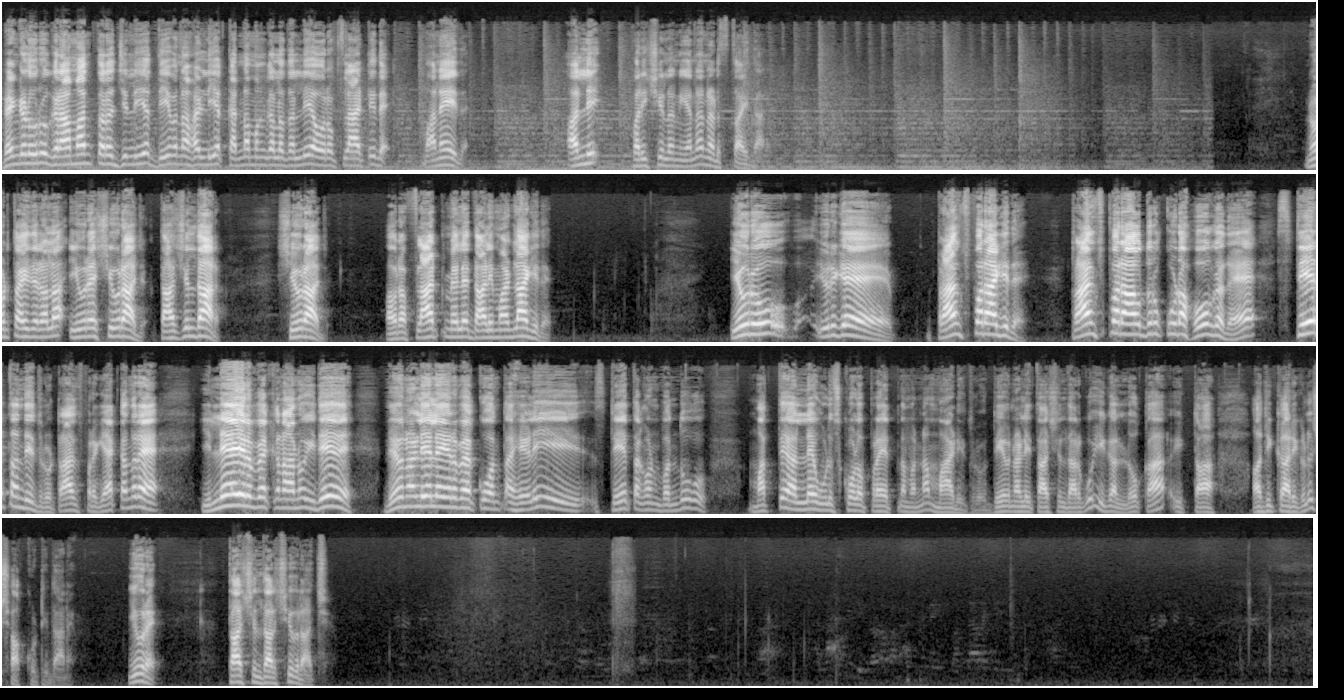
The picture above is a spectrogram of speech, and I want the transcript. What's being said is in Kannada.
ಬೆಂಗಳೂರು ಗ್ರಾಮಾಂತರ ಜಿಲ್ಲೆಯ ದೇವನಹಳ್ಳಿಯ ಕನ್ನಮಂಗಲದಲ್ಲಿ ಅವರ ಫ್ಲಾಟ್ ಇದೆ, ಮನೆ ಇದೆ. ಅಲ್ಲಿ ಪರಿಶೀಲನೆಯನ್ನು ನಡೆಸ್ತಾ ಇದ್ದಾರೆ. ನೋಡ್ತಾ ಇದ್ದೀರಲ್ಲ, ಇವರೇ ಶಿವರಾಜ್, ತಹಶೀಲ್ದಾರ್. ಶಿವರಾಜ್ ಅವರ ಫ್ಲಾಟ್ ಮೇಲೆ ದಾಳಿ ಮಾಡಲಾಗಿದೆ. ಇವರು, ಇವರಿಗೆ ಟ್ರಾನ್ಸ್ಫರ್ ಆಗಿದೆ. ಟ್ರಾನ್ಸ್ಫರ್ ಆದರೂ ಕೂಡ ಹೋಗದೆ ಸ್ಟೇ ತಂದಿದ್ರು ಟ್ರಾನ್ಸ್ಫರ್ಗೆ. ಯಾಕಂದರೆ ಇಲ್ಲೇ ಇರಬೇಕು ನಾನು, ಇದೇ ದೇವನಹಳ್ಳಿಯಲ್ಲೇ ಇರಬೇಕು ಅಂತ ಹೇಳಿ ಸ್ಟೇ ತಗೊಂಡು ಬಂದು ಮತ್ತೆ ಅಲ್ಲೇ ಉಳಿಸ್ಕೊಳ್ಳೋ ಪ್ರಯತ್ನವನ್ನು ಮಾಡಿದರು. ದೇವನಹಳ್ಳಿ ತಹಶೀಲ್ದಾರ್ಗೂ ಈಗ ಲೋಕಾಯುಕ್ತ ಅಧಿಕಾರಿಗಳು ಶಾಕ್ ಕೊಟ್ಟಿದ್ದಾರೆ. ಇವರೇ ತಹಶೀಲ್ದಾರ್ ಶಿವರಾಜ್.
